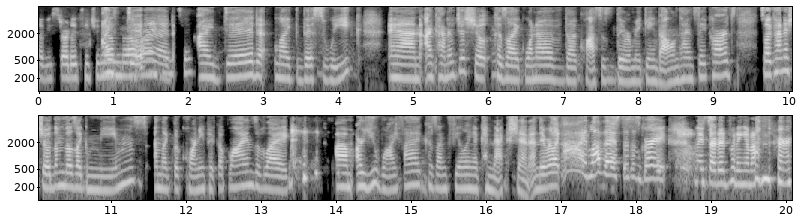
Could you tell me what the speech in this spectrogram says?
have you started teaching I them about did. I did like this week, and I kind of just showed because like one of the classes they were making Valentine's Day cards, so I kind of showed them those like memes and like the corny pickup lines of like, um, "Are you Wi-Fi? Because I'm feeling a connection," and they were like, "Ah, I love this. This is great." And they started putting it on their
